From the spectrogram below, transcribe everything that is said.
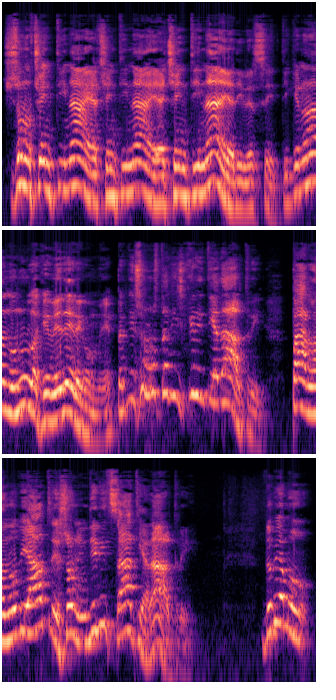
Ci sono centinaia, centinaia e centinaia di versetti che non hanno nulla a che vedere con me perché sono stati scritti ad altri, parlano di altri e sono indirizzati ad altri. Dobbiamo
